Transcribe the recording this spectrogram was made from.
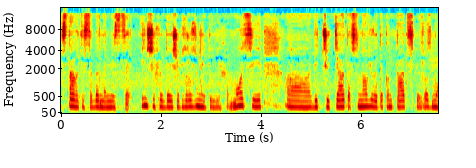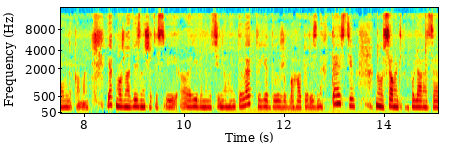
ставити себе на місце інших людей, щоб зрозуміти їх емоції, відчуття та встановлювати контакт з співрозмовниками. Як можна визначити свій рівень емоційного інтелекту? Є дуже багато різних тестів. Ну саме такі популярні це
